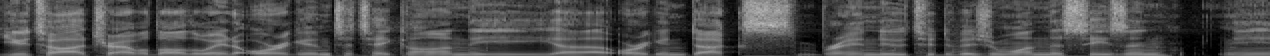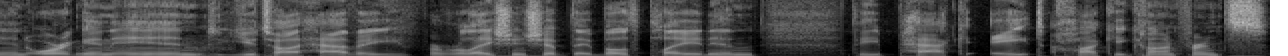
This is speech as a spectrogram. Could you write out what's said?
Utah traveled all the way to Oregon to take on the uh, Oregon Ducks, brand new to Division One this season. And Oregon and Utah have a, a relationship. They both played in the Pac Eight hockey conference,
